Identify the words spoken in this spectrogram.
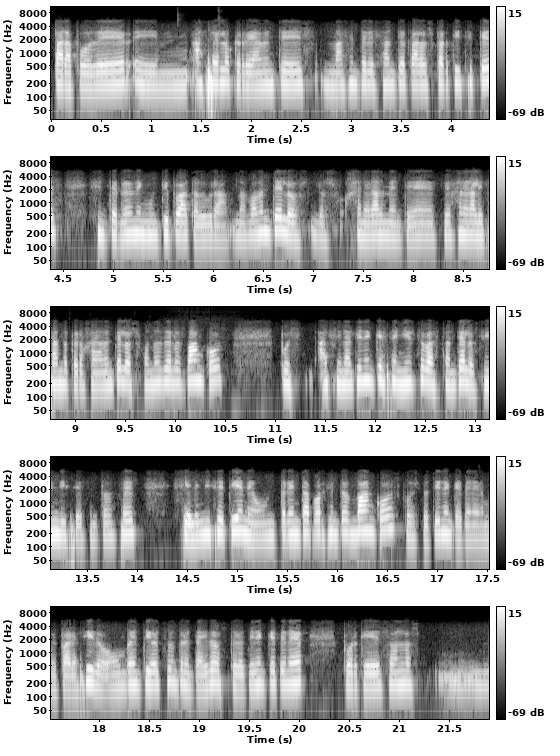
para poder em, hacer lo que realmente es más interesante para los partícipes sin tener ningún tipo de atadura. Normalmente, los, los generalmente, eh, estoy generalizando, pero generalmente los fondos de los bancos pues al final tienen que ceñirse bastante a los índices. Entonces, si el índice tiene un 30% en bancos, pues lo tienen que tener muy parecido, o un 28 o un 32, pero tienen que tener porque son los, mm,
